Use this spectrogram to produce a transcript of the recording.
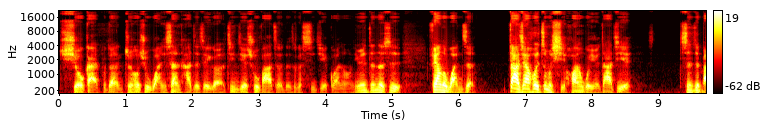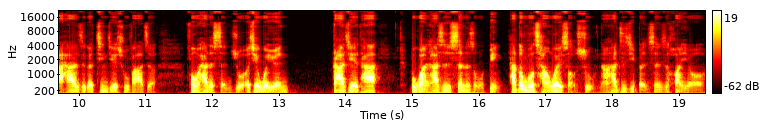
修改，不断最后去完善他的这个境界触发者的这个世界观哦，因为真的是非常的完整，大家会这么喜欢尾原大界，甚至把他的这个境界触发者。奉为他的神作，而且委员大介他不管他是生了什么病，他动过肠胃手术，然后他自己本身是患有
